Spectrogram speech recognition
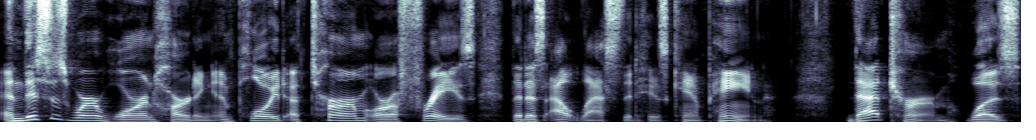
And this is where Warren Harding employed a term or a phrase that has outlasted his campaign. That term was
